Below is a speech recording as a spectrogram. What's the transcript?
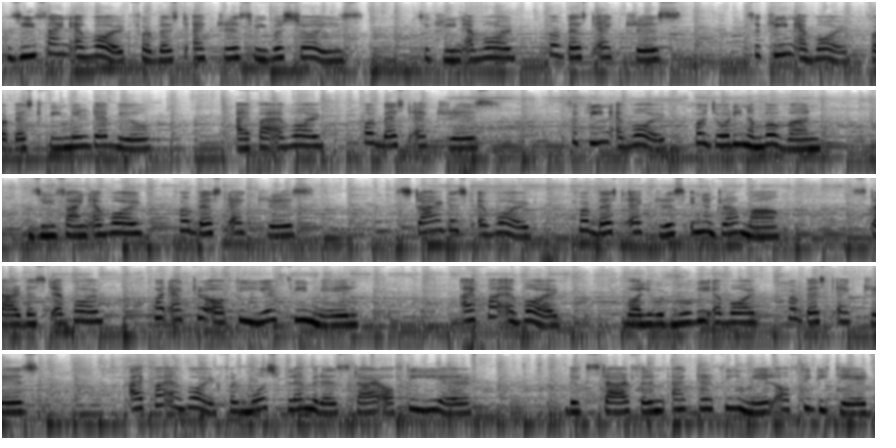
Zee Cine Award for Best Actress Viewer's Choice, Screen Award for Best Actress, Screen Award for Best Female Debut, IIFA Award for Best Actress, Screen Award for Jodi Number 1, Zee Cine Award for Best Actress, Stardust Award for Best Actress in a Drama, Stardust Award for Actor of the Year Female, IIFA Award, Bollywood Movie Award for Best Actress, IIFA Award for Most Glamorous Star of the Year, Big Star Film Actor Female of the Decade.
